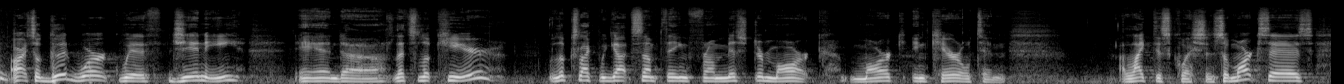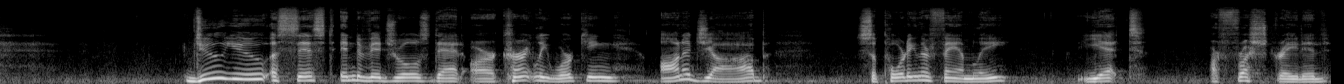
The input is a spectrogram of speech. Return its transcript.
All right, so good work with Jenny. And uh, let's look here. Looks like we got something from Mr. Mark, Mark in Carrollton. I like this question. So, Mark says, Do you assist individuals that are currently working on a job, supporting their family, yet are frustrated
